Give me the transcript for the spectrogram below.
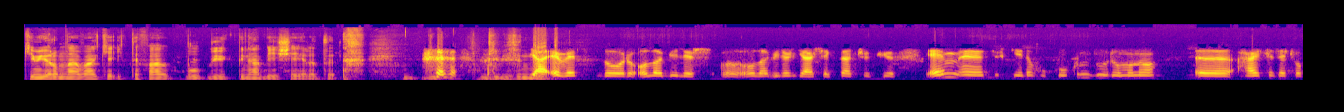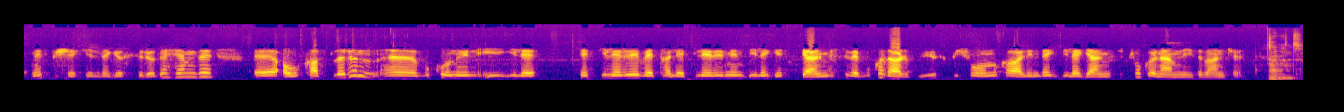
Kimi yorumlar var ki ilk defa bu büyük bina bir işe yaradı gibisinden. Ya evet doğru olabilir O- olabilir gerçekten çünkü hem e, Türkiye'de hukukun durumunu e, herkese çok net bir şekilde gösteriyordu hem de e, avukatların e, bu konuyla ilgili tepkileri ve taleplerinin dile ge- gelmesi ve bu kadar büyük bir çoğunluk halinde dile gelmesi çok önemliydi bence. Evet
